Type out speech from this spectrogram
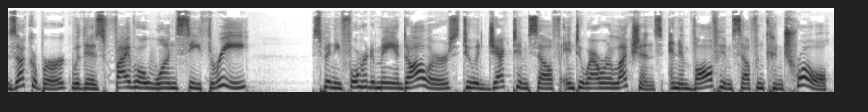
Zuckerberg, with his 501c3, spending $400 million to inject himself into our elections and involve himself and control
